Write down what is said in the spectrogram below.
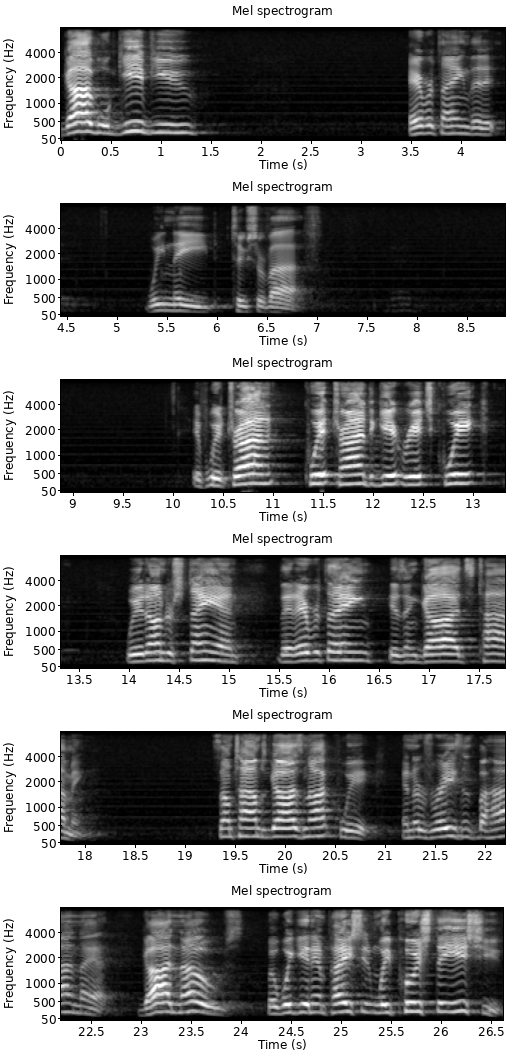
God will give you everything that it, we need to survive. If we're trying, quit trying to get rich quick, we'd understand that everything is in God's timing. Sometimes God's not quick, and there's reasons behind that. God knows but we get impatient and we push the issue.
